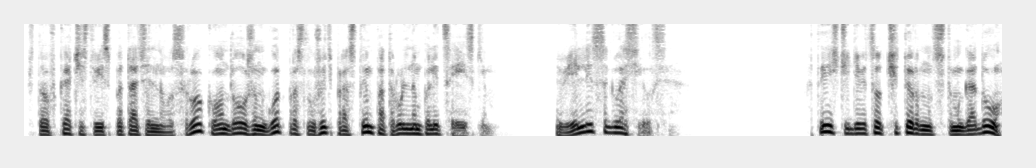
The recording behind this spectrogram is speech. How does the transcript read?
что в качестве испытательного срока он должен год прослужить простым патрульным полицейским. Вилли согласился. В 1914 году,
